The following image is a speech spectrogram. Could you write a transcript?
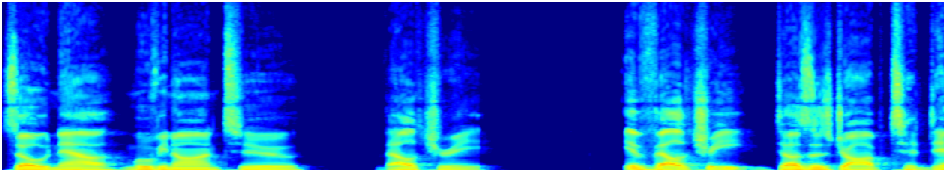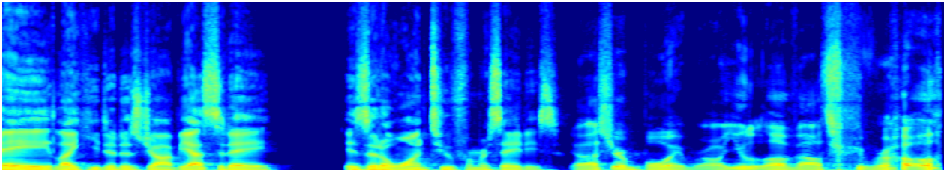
So now moving on to Valtteri. If Valtteri does his job today, like he did his job yesterday, is it a one-two for Mercedes? Yo, that's your boy, bro. You love Valtteri, bro.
